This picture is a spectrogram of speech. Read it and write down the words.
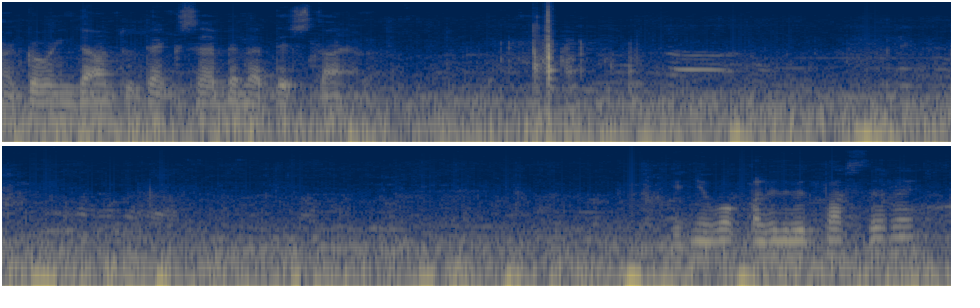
We're going down to deck seven at this time. Can you walk a little bit faster, eh?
